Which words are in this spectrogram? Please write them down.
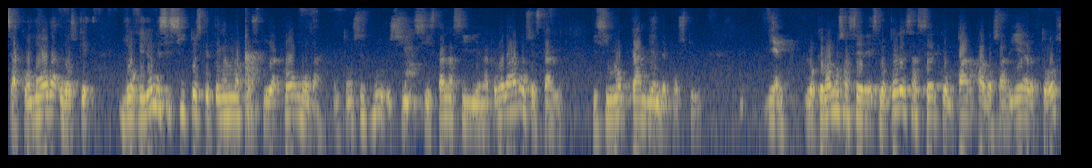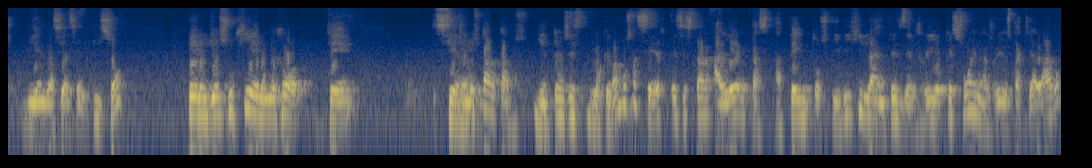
Se acomoda, los que, lo que yo necesito es que tengan una postura cómoda. Entonces, si, si están así bien acomodados, está bien. Y si no, cambien de postura. Bien, lo que vamos a hacer es, lo puedes hacer con párpados abiertos, viendo hacia, hacia el piso, pero yo sugiero mejor que cierren los párpados. Y entonces lo que vamos a hacer es estar alertas, atentos y vigilantes del río que suena. El río está aquí al lado,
